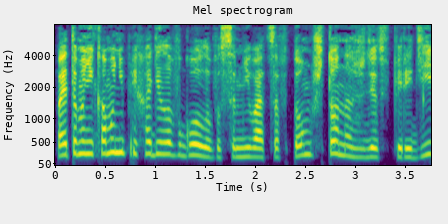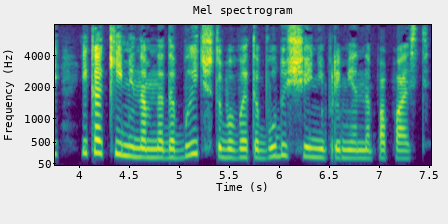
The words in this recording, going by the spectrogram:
поэтому никому не приходило в голову сомневаться в том, что нас ждет впереди и какими нам надо быть, чтобы в это будущее непременно попасть.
